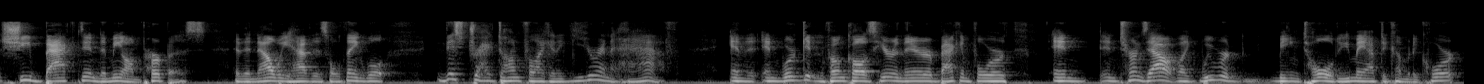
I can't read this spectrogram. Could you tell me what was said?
she backed into me on purpose. And then now we have this whole thing. Well this dragged on for like a year and a half. And and we're getting phone calls here and there back and forth and and turns out like we were being told you may have to come into court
